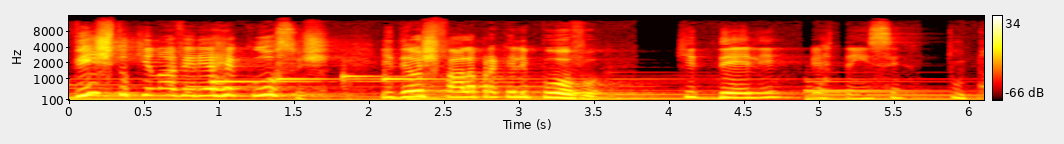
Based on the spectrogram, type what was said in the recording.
visto que não haveria recursos. E Deus fala para aquele povo que dele pertence tudo.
